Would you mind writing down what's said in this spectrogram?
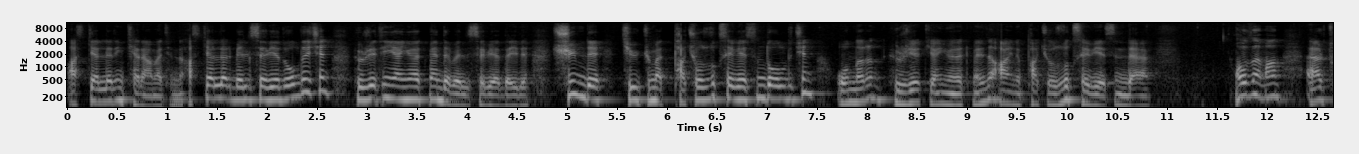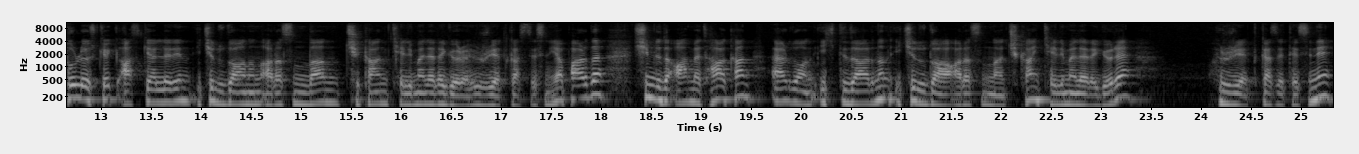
Askerlerin kerametinden. Askerler belli seviyede olduğu için Hürriyet'in yayın yönetmeni de belli seviyedeydi. Şimdiki hükümet paçozluk seviyesinde olduğu için onların Hürriyet yayın yönetmeni de aynı paçozluk seviyesinde. O zaman Ertuğrul Özkök askerlerin iki dudağının arasından çıkan kelimelere göre Hürriyet gazetesini yapardı. Şimdi de Ahmet Hakan Erdoğan iktidarının iki dudağı arasından çıkan kelimelere göre Hürriyet gazetesini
